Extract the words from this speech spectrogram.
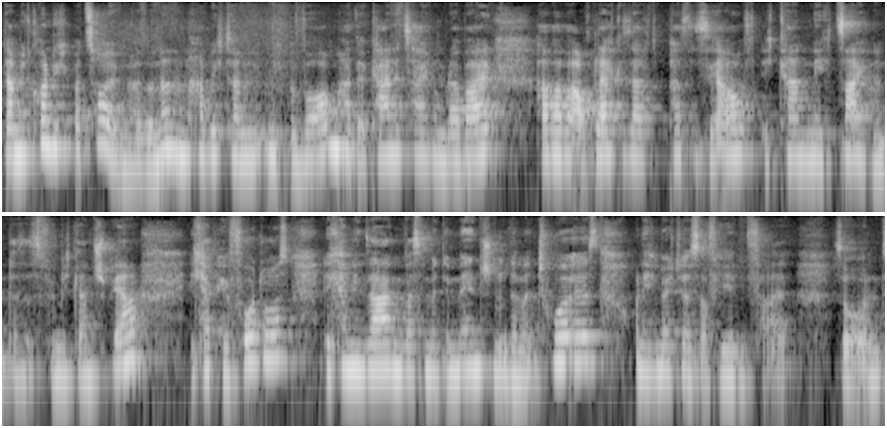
damit konnte ich überzeugen. Also ne, dann habe ich dann mich beworben, hatte keine Zeichnung dabei, habe aber auch gleich gesagt, passen Sie auf, ich kann nicht zeichnen. Das ist für mich ganz schwer. Ich habe hier Fotos, ich kann Ihnen sagen, was mit dem Menschen und der Natur ist und ich möchte das auf jeden Fall. So, und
